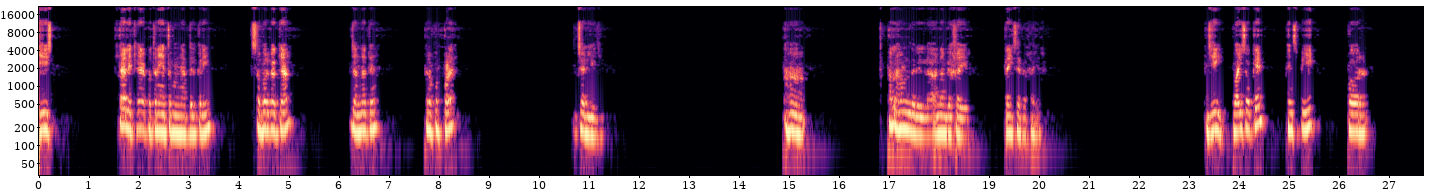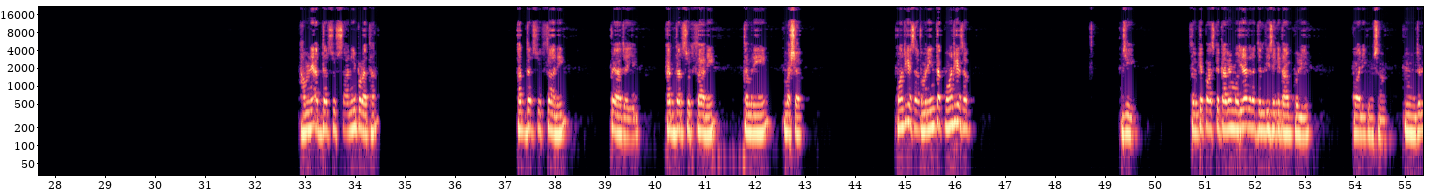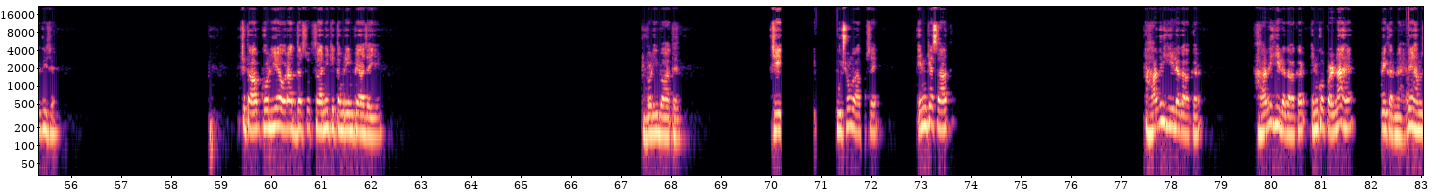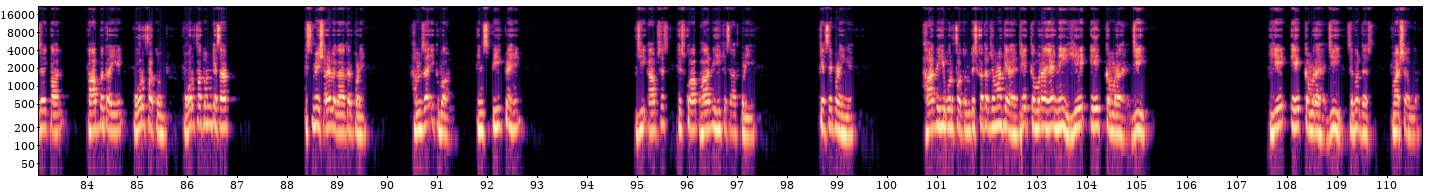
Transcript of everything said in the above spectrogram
جی کیا لکھا ہے؟ پتہ نہیں تم نے عبد الکریم صبر کا کیا؟ جنت ہے۔ پھر خود پڑھے چلیے جی۔ ہاں۔ الحمد للہ انا بخیر۔ نہیں سے بخیر۔ جی وائس اوکے۔ ان اسپیک اور ہم نے ادر سستانی پڑھا تھا۔ ادر سستانی پہ آ جائیے۔ ادر سستانی تمرین، مشق۔ پہنچ گئے سب؟ تمرین تک پہنچ گئے سب؟ جی۔ سب کے پاس کتابیں موجودہ ذرا جلدی سے کتاب کھولیے۔ وعلیکم السلام۔ جلدی سے۔ کتاب کھولیے اور ادر سستانی کی تمرین پہ آ جائیے۔ بڑی بات ہے۔ جی پوچھوں گا آپ سے۔ ان کے ساتھ ہاوی ہی لگا کر ہاوی ہی لگا کر ان کو پڑھنا ہے، بھی کرنا ہے۔ جی، حمزہ اقبال، آپ بتائیے اور فتن اور فتن کے ساتھ اس میں اشارہ لگا کر پڑھیں۔ حمزہ اقبال، ان سپیک پہ ہیں۔ جی آپ سے اس کو آپ ہاوی ہی کے ساتھ پڑھیے۔ کیسے پڑھیں گے؟ ہاوی ہی اور اس کا ترجمہ کیا ہے؟ یہ کمرہ ہے، نہیں، یہ ایک کمرہ ہے جی۔ یہ ایک کمرہ ہے جی زبردست ماشاء اللہ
